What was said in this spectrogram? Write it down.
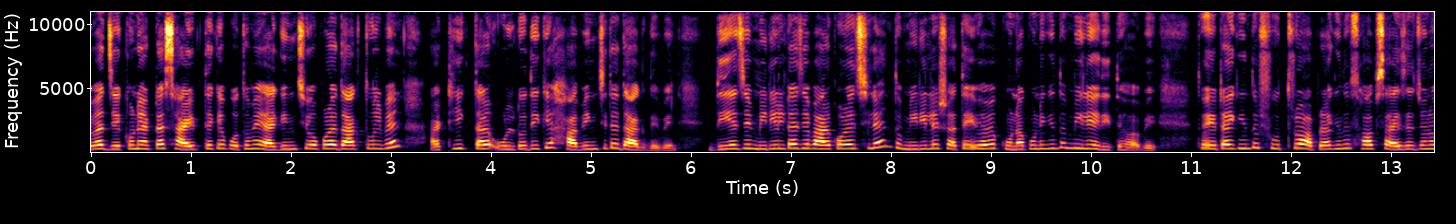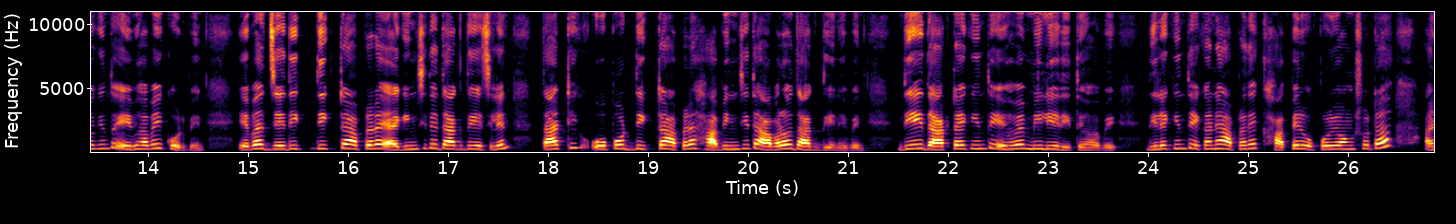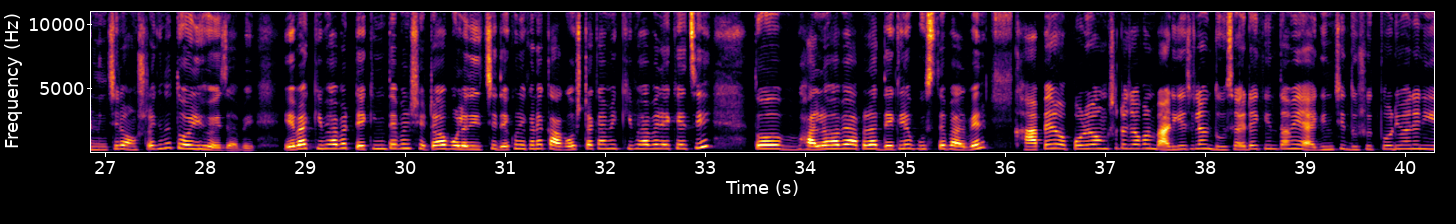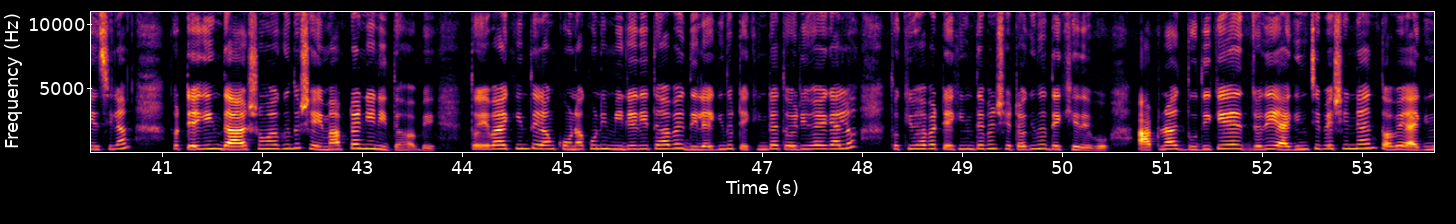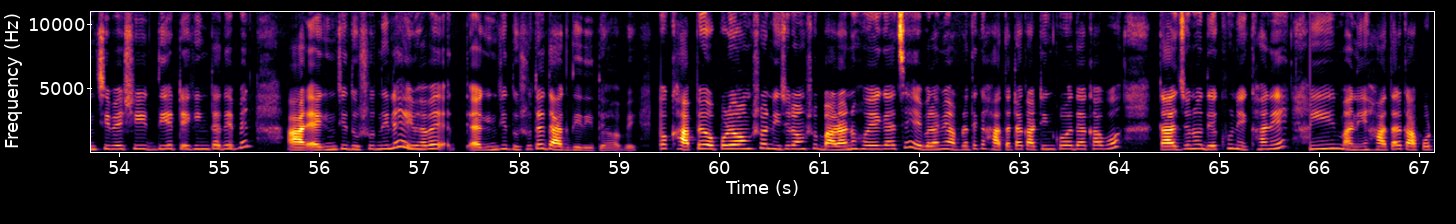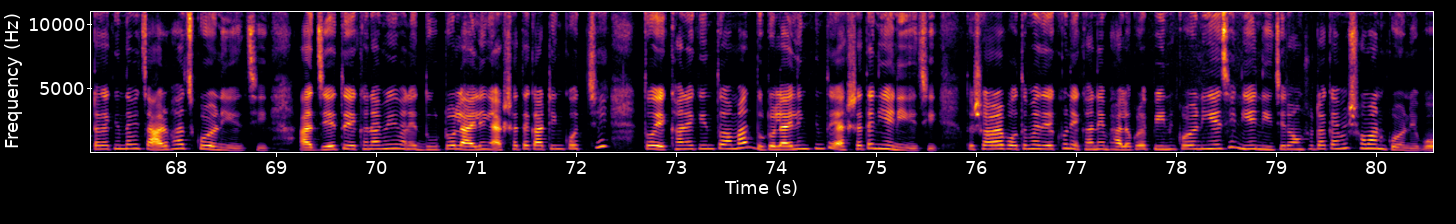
এবার যে কোনো একটা সাইড থেকে প্রথমে এক ইঞ্চি ওপরে দাগ তুলবেন আর ঠিক তার উল্টো দিকে হাফ ইঞ্চিতে দাগ দেবেন। দিয়ে যে মিডিলটা যে বার করেছিলেন, তো মিডিলের সাথে এইভাবে কোনাকুনি কিন্তু মিলিয়ে দিতে হবে। তো এটাই কিন্তু সূত্র, আপনারা কিন্তু সব সাইজের জন্য কিন্তু এইভাবেই করবেন। এবার যে দিক দিকটা আপনারা এক ইঞ্চিতে দাগ দিয়েছিলেন তার ঠিক ওপর দিকটা আপনারা হাফ ইঞ্চিতে আবারও দাগ দিয়ে নেবেন। দিয়ে এই দাগটায় কিন্তু এভাবে মিলিয়ে দিতে হবে। দিলে কিন্তু এখানে আপনাদের খাপের ওপরের অংশটা আর নিচের অংশটা কিন্তু তৈরি হয়ে যাবে। এবার কীভাবে টেকিং দেবেন সেটাও বলে দিচ্ছি। দেখুন, এখানে কাগজটাকে আমি কীভাবে রেখেছি? তো ভালোভাবে আপনারা দেখলে বুঝতে পারবেন। খাপের ওপরের অংশটা যখন বাড়িয়েছিলাম, দু সাইডে কিন্তু আমি এক ইঞ্চি দুশুদ পরিমাণে নিয়েছিলাম। তো টেকিং দেওয়ার সময় কিন্তু সেই মাপটা নিয়ে নিতে হবে। তো এবার কিন্তু এরকম কোনাকুনি মিলিয়ে দিতে হবে দিলে কিন্তু টেকিংটা তৈরি হয়ে গেল। তো কীভাবে টেকিং দেবেন সেটাও কিন্তু দেখিয়ে দেবো। আপনার দুদিকে যদি এক ইঞ্চি বেশি নেন, তবে এক ইঞ্চি বেশি দিয়ে টেকিংটা দেবেন আর এক ইঞ্চি দুশো নিলে এইভাবে এক ইঞ্চি দুশোতে দাগ দিয়ে দিতে হবে। তো খাপের ওপরের অংশ, নিচের অংশ বাড়ানো হয়ে গেছে। এবার আমি আপনাদেরকে হাতাটা কাটিং করে দেখাবো। তার জন্য দেখুন এখানে আমি মানে হাতার কাপড়টাকে কিন্তু আমি চার ভাঁজ করে নিয়েছি। আর যেহেতু এখানে আমি মানে দুটো লাইলিং একসাথে কাটিং করছি, তো এখানে কিন্তু আমার দুটো লাইলিং কিন্তু একসাথে নিয়ে নিয়েছি। তো সবার প্রথমে দেখুন, এখানে ভালো করে পিন করে নিয়েছি, নিয়ে নিচের অংশটাকে আমি সমান করে নেব।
